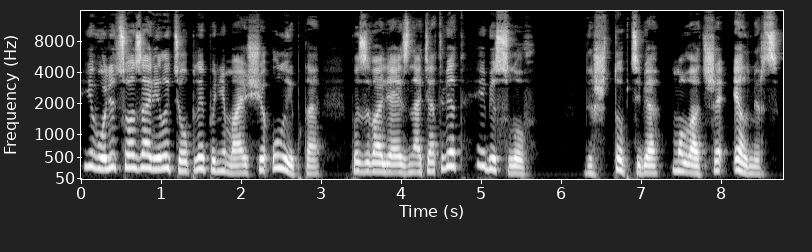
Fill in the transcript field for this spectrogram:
Его лицо озарила теплая понимающая улыбка, позволяя знать ответ и без слов. «Да чтоб тебя, младшая Элмерс!»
